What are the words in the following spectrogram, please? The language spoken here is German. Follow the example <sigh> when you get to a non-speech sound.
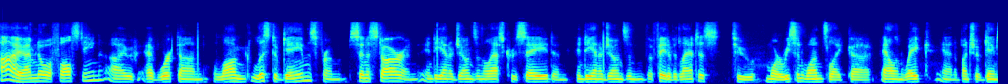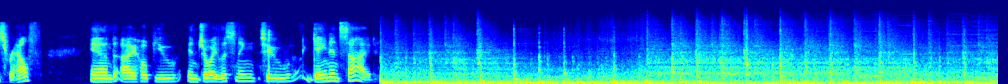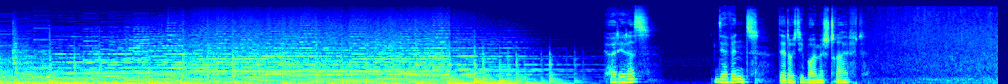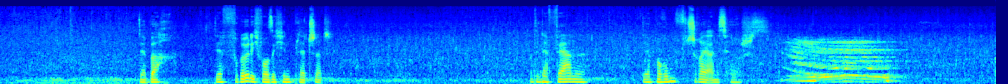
Hi, I'm Noah Falstein. I have worked on a long list of games from Sinistar and Indiana Jones and the Last Crusade and Indiana Jones and the Fate of Atlantis to more recent ones like uh, Alan Wake and a bunch of games for health. And I hope you enjoy listening to Gain Inside. Ihr das? Der Wind, der durch die Bäume streift. Der Bach, der fröhlich vor sich hin plätschert. Und in der Ferne der Brumpfschrei eines Hirschs.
